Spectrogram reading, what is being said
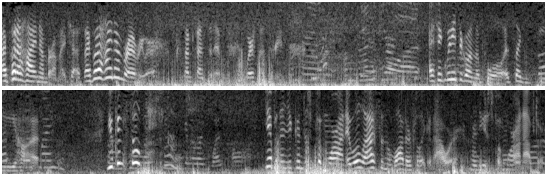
I put a high number on my chest. I put a high number everywhere because I'm sensitive. Wear sunscreen. I'm gonna hot. I think we need to go in the pool. It's like V hot. You can still tan. gonna like wipe off. Yeah, but then you can just put more on. It will last in the water for like an hour, and then you just put more on after.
